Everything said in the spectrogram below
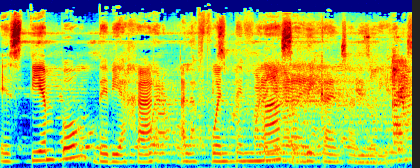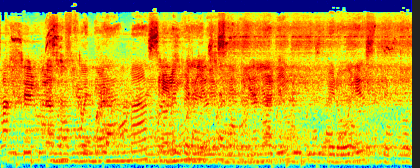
Es tiempo de viajar a la fuente más rica en sabiduría, a la fuente más rica en sabiduría, pero es de todo.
